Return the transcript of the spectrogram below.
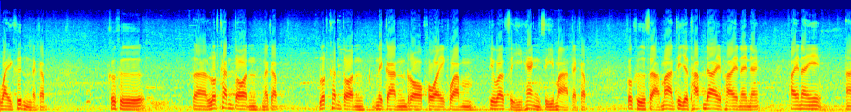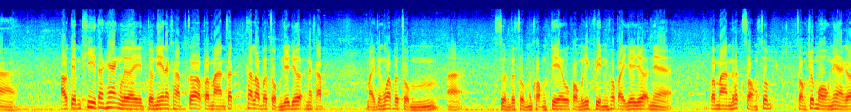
ไวขึ้นนะครับ ก็คือลดขั้นตอนนะครับ ลดขั้นตอนในการรอคอยความที่ว่าสีแห้งสีหมาดนะครับ ก็คือสามารถที่จะทับได้ภายในในภายในอ่าเอาเต็มที่ถ้าแห้งเลยตัวนี้นะครับ ก็ประมาณสักถ้าเราผสมเยอะๆนะครับ หมายถึงว่าผสมส่วนผสมของเจลของลิควิดเข้าไปเยอะๆเนี่ยประมาณสักสองชั่วสองชั่วโมงเนี่ยก็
